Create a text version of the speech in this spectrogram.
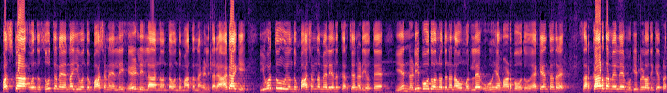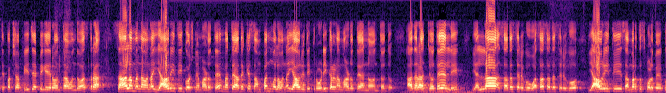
ಸ್ಪಷ್ಟ ಒಂದು ಸೂಚನೆಯನ್ನು ಈ ಒಂದು ಭಾಷಣೆಯಲ್ಲಿ ಹೇಳಲಿಲ್ಲ ಅನ್ನುವಂಥ ಒಂದು ಮಾತನ್ನು ಹೇಳಿದ್ದಾರೆ. ಹಾಗಾಗಿ ಇವತ್ತು ಈ ಒಂದು ಭಾಷಣದ ಮೇಲೆ ಏನು ಚರ್ಚೆ ನಡೆಯುತ್ತೆ, ಏನು ನಡೀಬೋದು ಅನ್ನೋದನ್ನು ನಾವು ಮೊದಲೇ ಊಹೆ ಮಾಡಬಹುದು. ಯಾಕೆ ಅಂತಂದ್ರೆ ಸರ್ಕಾರದ ಮೇಲೆ ಮುಗಿ ಬೀಳೋದಕ್ಕೆ ಪ್ರತಿಪಕ್ಷ ಬಿಜೆಪಿಗೆ ಇರುವಂತಹ ಒಂದು ಅಸ್ತ್ರ ಸಾಲ ಮನ್ನಾವನ್ನ ಯಾವ ರೀತಿ ಘೋಷಣೆ ಮಾಡುತ್ತೆ, ಮತ್ತೆ ಅದಕ್ಕೆ ಸಂಪನ್ಮೂಲವನ್ನ ಯಾವ ರೀತಿ ಕ್ರೋಢೀಕರಣ ಮಾಡುತ್ತೆ ಅನ್ನುವಂಥದ್ದು. ಅದರ ಜೊತೆಯಲ್ಲಿ ಎಲ್ಲ ಸದಸ್ಯರಿಗೂ, ಹೊಸ ಸದಸ್ಯರಿಗೂ ಯಾವ ರೀತಿ ಸಮರ್ಥಿಸ್ಕೊಳ್ಬೇಕು,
